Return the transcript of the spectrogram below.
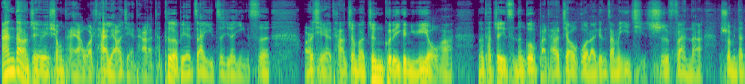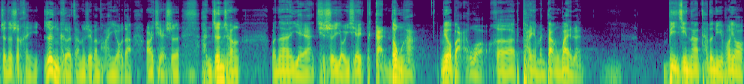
安道这位兄台啊，我太了解他了，他特别在意自己的隐私，而且他这么珍贵的一个女友哈，那他这一次能够把他叫过来跟咱们一起吃饭呢，说明他真的是很认可咱们这帮团友的，而且是很真诚。我呢也其实有一些感动哈，没有把我和团友们当外人。毕竟呢，他的女朋友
